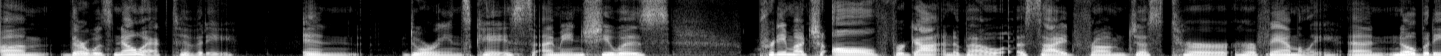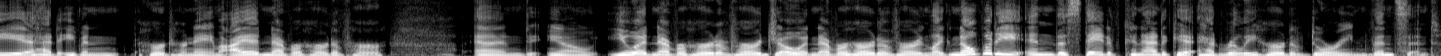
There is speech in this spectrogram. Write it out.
Um, there was no activity in Doreen's case. I mean, she was pretty much all forgotten about aside from just her her family and nobody had even heard her name i had never heard of her and you know you had never heard of her joe had never heard of her and like nobody in the state of connecticut had really heard of doreen vincent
